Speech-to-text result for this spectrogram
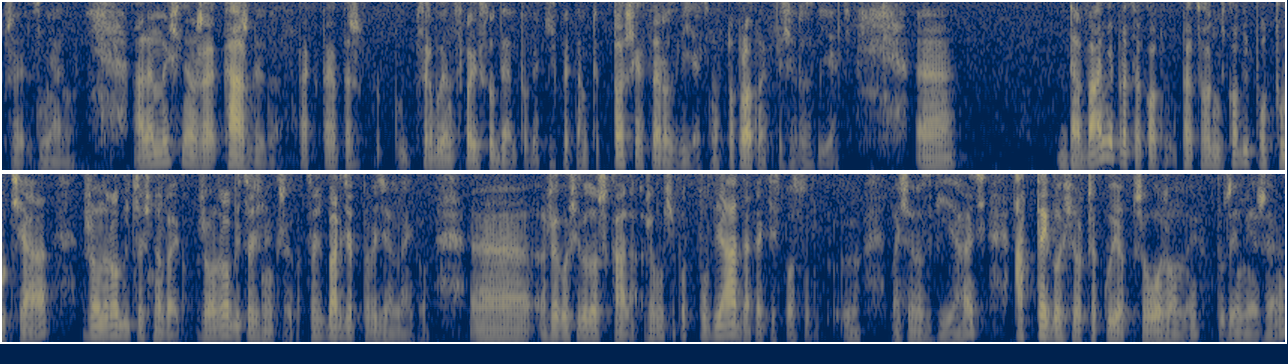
przy zmianie. Ale myślę, że każdy z nas, tak, tak też obserwując swoich studentów, jakich pytam, czy ktoś się chce rozwijać, no 100% chce się rozwijać. Dawanie pracownikowi poczucia, że on robi coś nowego, że on robi coś większego, coś bardziej odpowiedzialnego, e, że go się go doszkala, że mu się podpowiada, w jaki sposób e, ma się rozwijać, a tego się oczekuje od przełożonych w dużej mierze,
